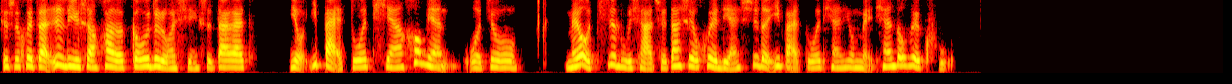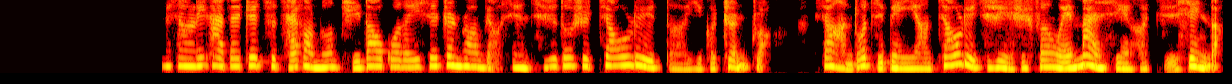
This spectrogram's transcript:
就是会在日历上画个勾这种形式，大概有一百多天，后面我就没有记录下去，但是会连续的一百多天，就每天都会哭。那像李卡在这次采访中提到过的一些症状表现，其实都是焦虑的一个症状。像很多疾病一样，焦虑其实也是分为慢性和急性的。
